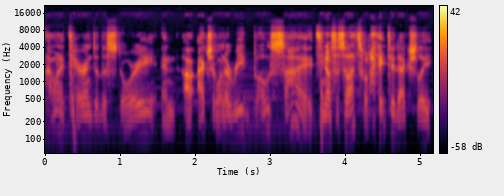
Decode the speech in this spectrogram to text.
I want to tear into the story and I actually want to read both sides. You know, so, so that's what I did actually.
